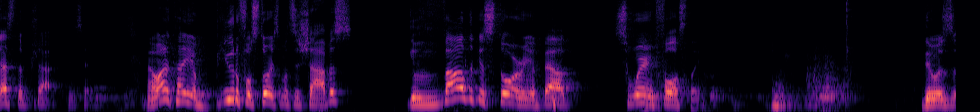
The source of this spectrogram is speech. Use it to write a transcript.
That's the pshat, he said. Now, I want to tell you a beautiful story from Motzei Shabbos. Givaldic story about swearing falsely. There was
